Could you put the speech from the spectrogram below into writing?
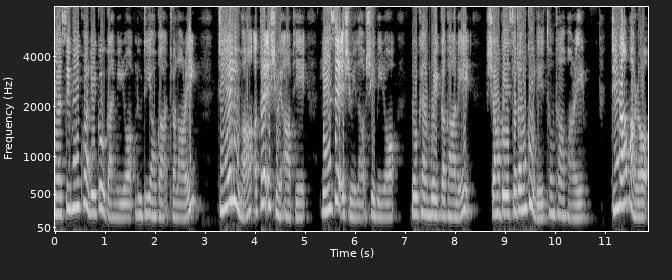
နယ်စီမင်းခွက်လေးကိုကင်ပြီးတော့လူတစ်ယောက်ကထွက်လာတယ်ဒီရဲလူဟာအသက်အရွယ်အပြင်40အရွယ်လောက်ရှိပြီးတော့လူခံမွေကကနဲ့ရှောင်းပေစတုံးကိုလေးထုံထားပါတယ်ဒီနောက်မှာတော့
